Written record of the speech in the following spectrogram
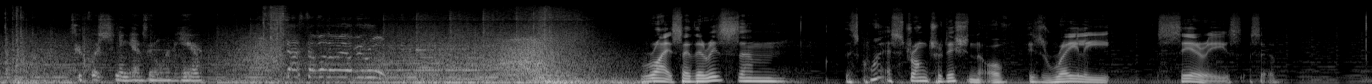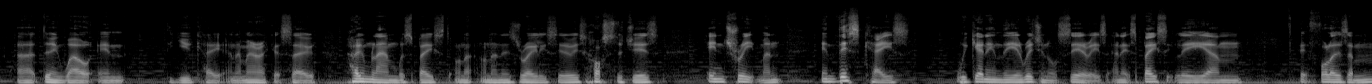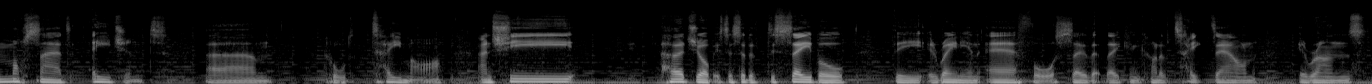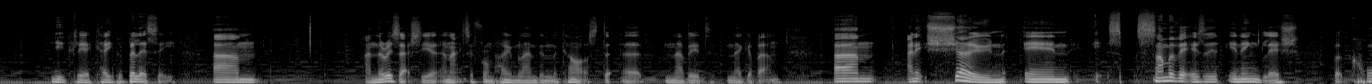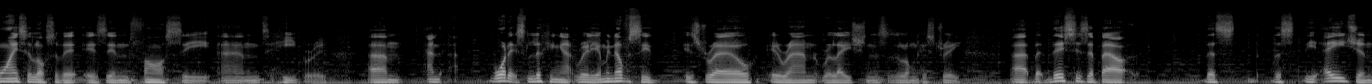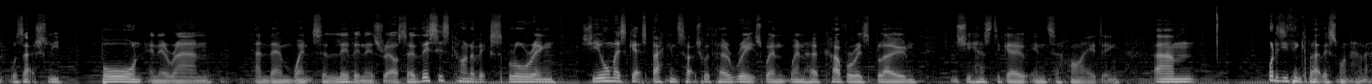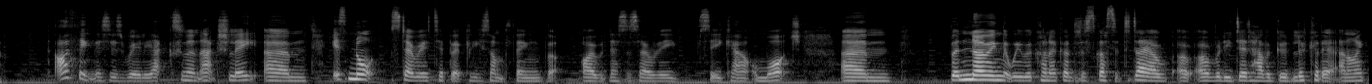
They're questioning everyone here. Right, so there is um, there's quite a strong tradition of Israeli series sort of uh, doing well in the UK and America. So Homeland was based on, a, on an Israeli series, Hostages, In Treatment. In this case, we're getting the original series, and it's basically um, it follows a Mossad agent um, called Tamar, and she her job is to sort of disable the Iranian air force so that they can kind of take down Iran's nuclear capability. Um, and there is actually an actor from Homeland in the cast, uh, Navid Negahban. Um, and it's shown in it's, some of it is in English, but quite a lot of it is in Farsi and Hebrew. Um, and what it's looking at, really, I mean, obviously, Israel Iran relations is a long history, uh, but this is about this, this. The agent was actually born in Iran and then went to live in Israel. So this is kind of exploring. She almost gets back in touch with her roots when when her cover is blown and she has to go into hiding. Um, what did you think about this one, Hannah? I think this is really excellent, actually. Um, it's not stereotypically something that I would necessarily seek out and watch. Um, but knowing that we were kind of going to discuss it today, I, I, I really did have a good look at it, and I,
